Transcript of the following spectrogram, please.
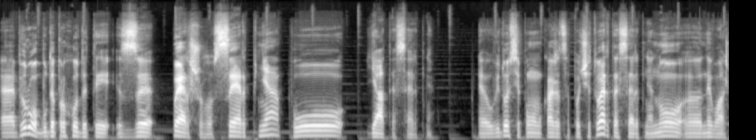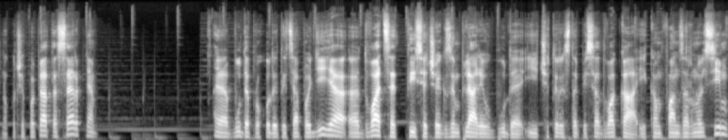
Е, бюро буде проходити з 1 серпня по 5 серпня. У відосі, по-моєму, кажеться по 4 серпня, але не важно. По 5 серпня буде проходити ця подія. Е, 20 тисяч екземплярів буде і 452К, і Kampfpanzer 07.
